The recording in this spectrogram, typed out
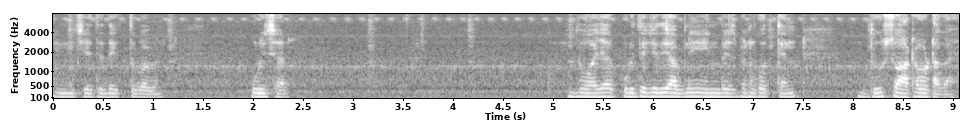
এই নিচেতে দেখতে পাবেন, কুড়ি সাল। দু হাজার কুড়িতে যদি আপনি ইনভেস্টমেন্ট করতেন দুশো আঠারো টাকায়।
